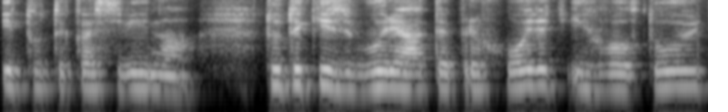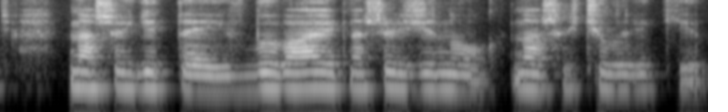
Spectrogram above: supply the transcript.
І тут якась війна, тут якісь буряти приходять і гвалтують наших дітей, вбивають наших жінок, наших чоловіків.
